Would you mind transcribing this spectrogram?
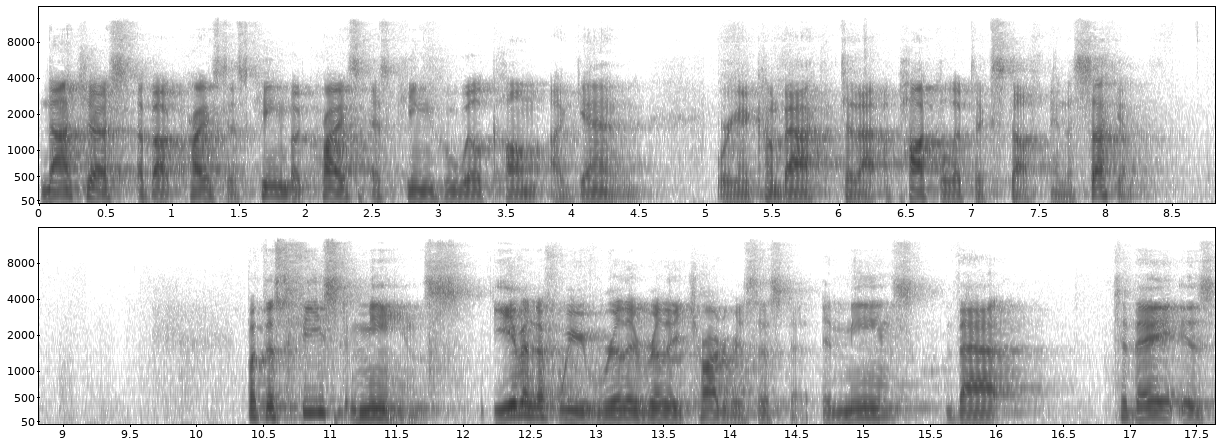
Not just about Christ as king, but Christ as king who will come again. We're going to come back to that apocalyptic stuff in a second. But this feast means, even if we really, really try to resist it, it means that today is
